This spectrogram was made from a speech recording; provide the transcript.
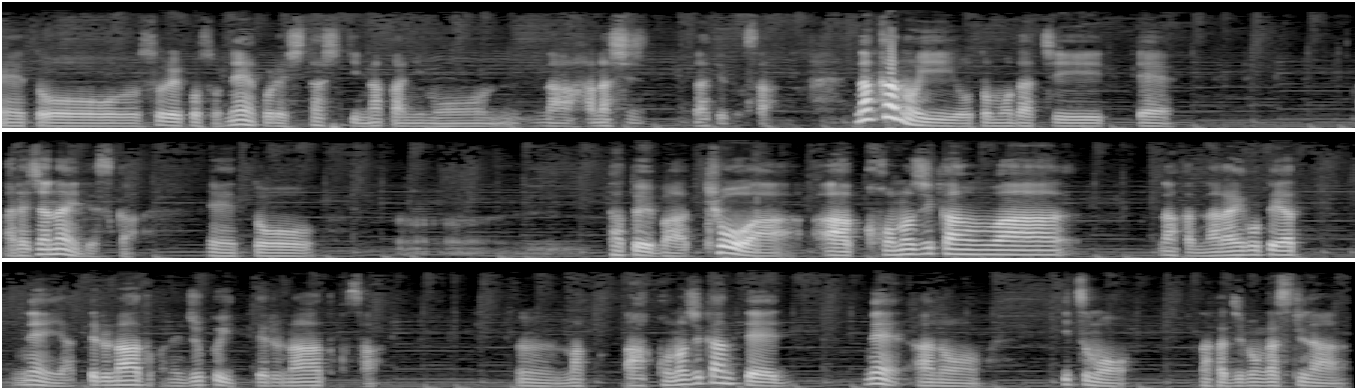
えっ、ー、と、それこそね、これ親しき仲にもな話だけどさ、仲のいいお友達って、あれじゃないですか。えっ、と、例えば今日は、あ、この時間は、なんか習い事や、ね、やってるなとかね、塾行ってるなとかさ、うん、ま、あ、あこの時間って、ね、あの、いつも、なんか自分が好きな、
